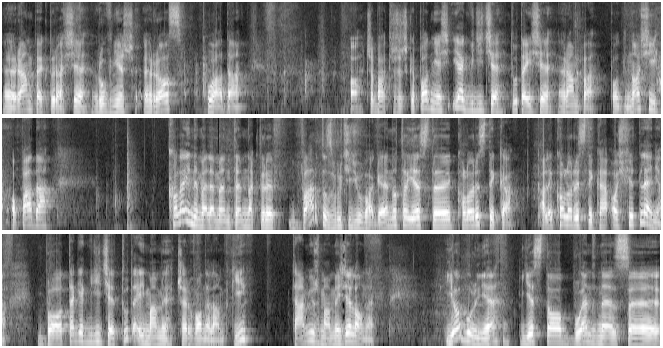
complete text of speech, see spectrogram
rampę, która się również rozkłada. O, trzeba troszeczkę podnieść i jak widzicie tutaj się rampa podnosi, opada. Kolejnym elementem, na który warto zwrócić uwagę, no to jest e, kolorystyka, ale kolorystyka oświetlenia, bo tak jak widzicie, tutaj mamy czerwone lampki, tam już mamy zielone. I ogólnie jest to błędne z e,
